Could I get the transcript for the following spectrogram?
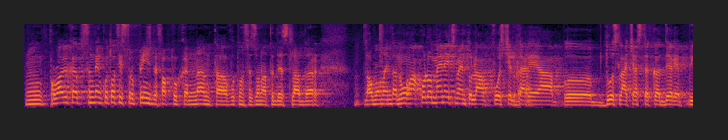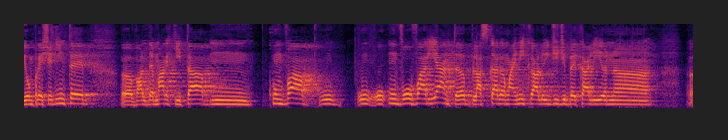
Mm, probabil că suntem cu toții surprinși de faptul că Nantes a avut un sezon atât de slab, dar la un moment dat... Nu, acolo managementul a fost cel da. care a uh, dus la această cădere. E un președinte uh, Uh, Valdemar Chita mm, cumva o, o variantă la scară mai mică a lui Gigi Becali în, uh, uh,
